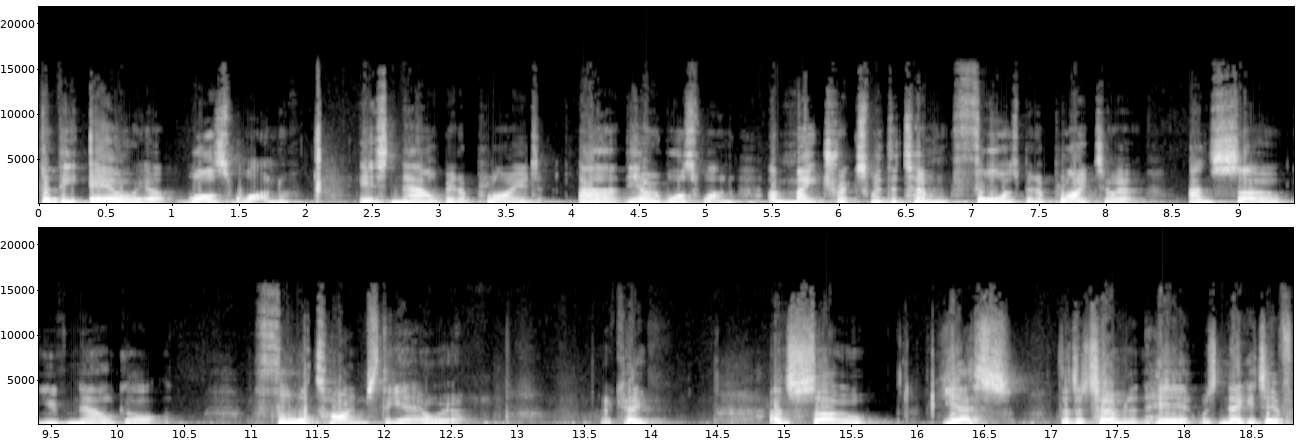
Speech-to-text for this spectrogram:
that the area was 1. It's now been applied, uh, the area was 1, a matrix with determinant 4 has been applied to it, and so you've now got 4 times the area. Okay? And so, yes, the determinant here was negative,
